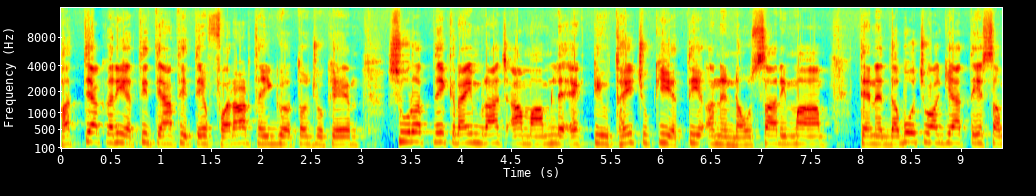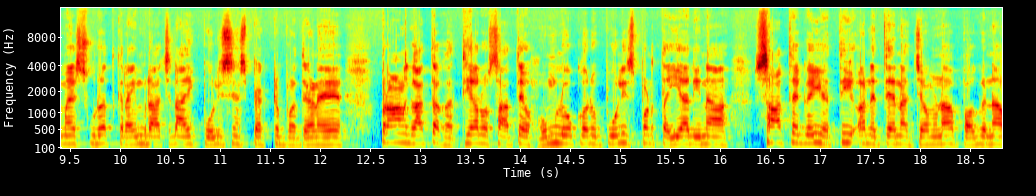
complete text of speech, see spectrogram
હત્યા કરી હતી, ત્યાંથી તે ફરાર થઈ ગયો હતો. જો કે સુરતની ક્રાઇમ બ્રાન્ચ આ મામલે એક્ટિવ થઈ ચૂકી હતી અને નવસારીમાં તેને દબોચવા ગયા. તે સમયે સુરત ક્રાઇમ બ્રાન્ચના એક પોલીસ ઇન્સ્પેક્ટર પર તેણે પ્રાણઘાતક હથિયારો સાથે હુમલો કર્યો. પોલીસ પણ તૈયારીના સાથે ગઈ હતી અને તેના જમણા પગના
